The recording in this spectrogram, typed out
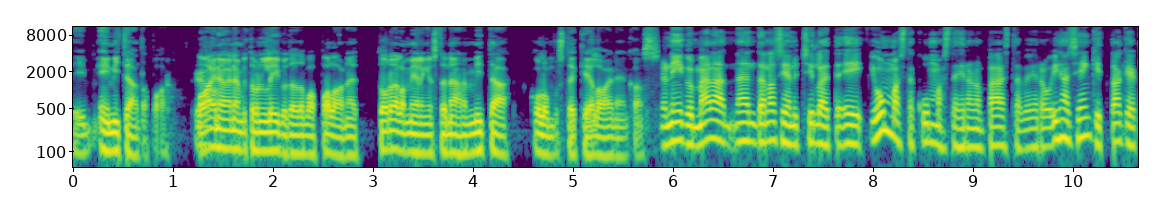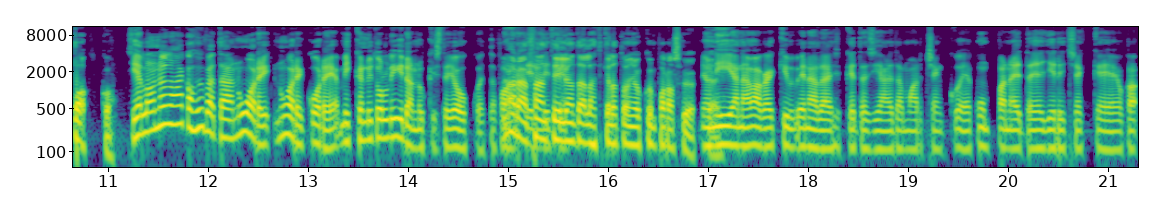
ei, ei mitään tapahdu. On enemmän tämmöinen liikuteltava palanen. Todella mielenkiintoista nähdä, mitä Kolumbus tekee Laineen kanssa. No niin kuin mä näen- tämän asian nyt sillä, että ei jommasta kummasta heidän on päästävä eroon ihan senkin takia, Pakko. siellä on nyt aika hyvä tämä nuori, nuori kore, mikä nyt on liidannutkin sitä joukkuetta. Fantillit Fantilli on tällä hetkellä tuon joukkueen paras hyökkäjä. No niin, ja nämä kaikki venäläiset, ketä siellä näitä Marchenkoja ja kumppaneita ja Jiritsekkejä, joka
